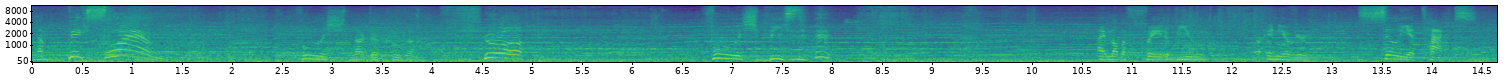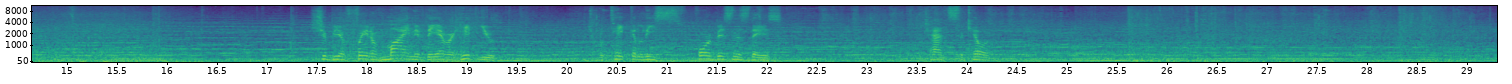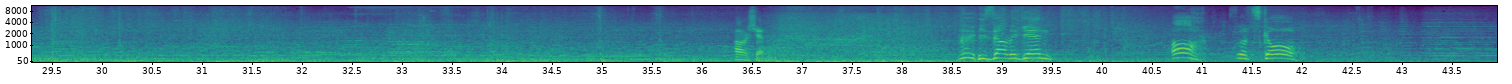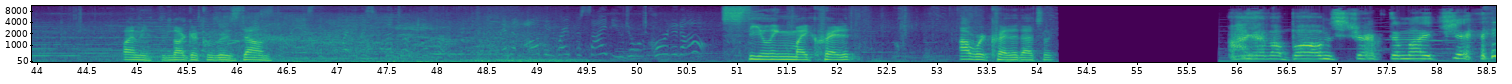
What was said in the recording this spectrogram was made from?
And a big slam. Foolish Nargacuga. Ah! Foolish beast. I'm not afraid of you or any of your silly attacks. You should be afraid of mine if they ever hit you, which will take at least four business days. Chance to kill it. Oh shit. He's down again! Oh, let's go! Finally, the Nargacuga is down. He's the bravest hunter ever. And I'll be right you to record it all. Stealing my credit. Our credit, actually. I have a bomb strapped to my chest.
